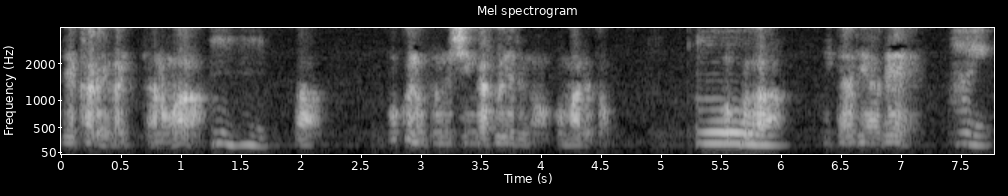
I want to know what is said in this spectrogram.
で、彼が言ったのは、うんうん。まあ、僕の分身が増えるのは困ると。僕。はイタリアではい。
